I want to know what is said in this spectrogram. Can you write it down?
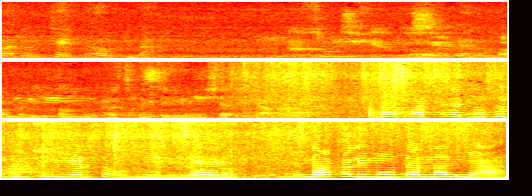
Parang check out na. Oh, pero babalik pa bukas kasi yung siya Dapat eto sa 50 years old ni Ridel. Eh, nakalimutan na niya.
